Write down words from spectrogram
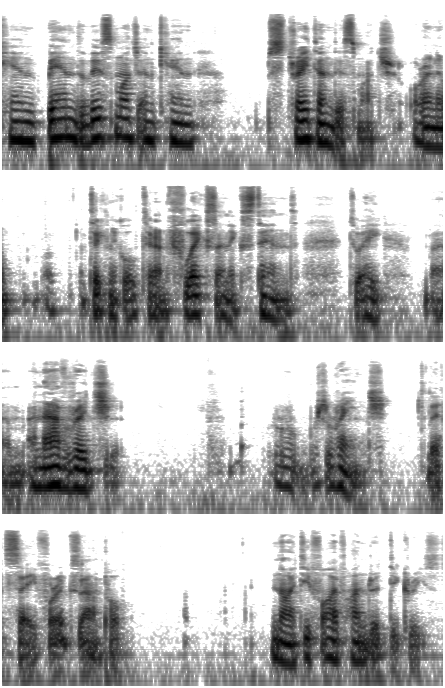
can bend this much and can straighten this much, or in a, a technical term, flex and extend to a um, an average range. Let's say, for example, 9500 degrees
